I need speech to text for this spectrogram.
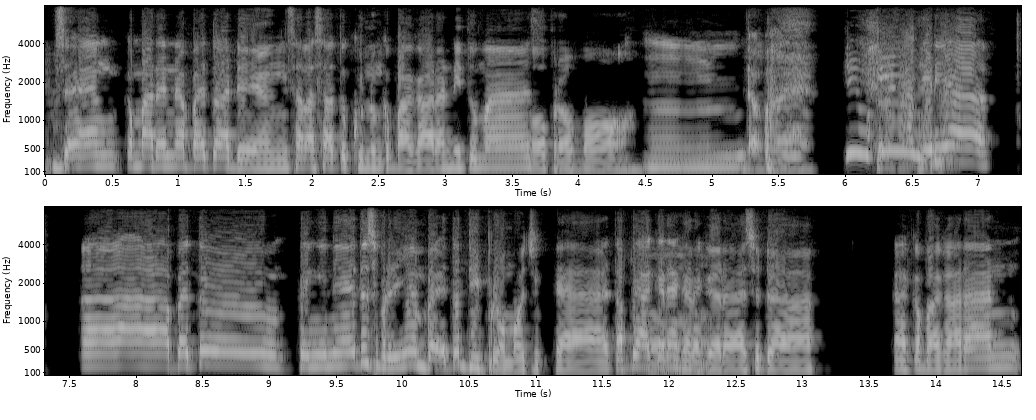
yang kemarin apa itu ada yang salah satu gunung kebakaran itu mas. oh promo Hmm, akhirnya eh, apa itu pengennya itu sebenarnya mbak itu di promo juga, tapi akhirnya Oh. gara-gara sudah eh, kebakaran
